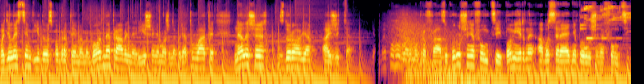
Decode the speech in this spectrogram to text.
Поділись цим відео з побратимами, бо одне правильне рішення може врятувати не лише здоров'я, а й життя. Ми поговоримо про фразу порушення функції, помірне або середнє порушення функції.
